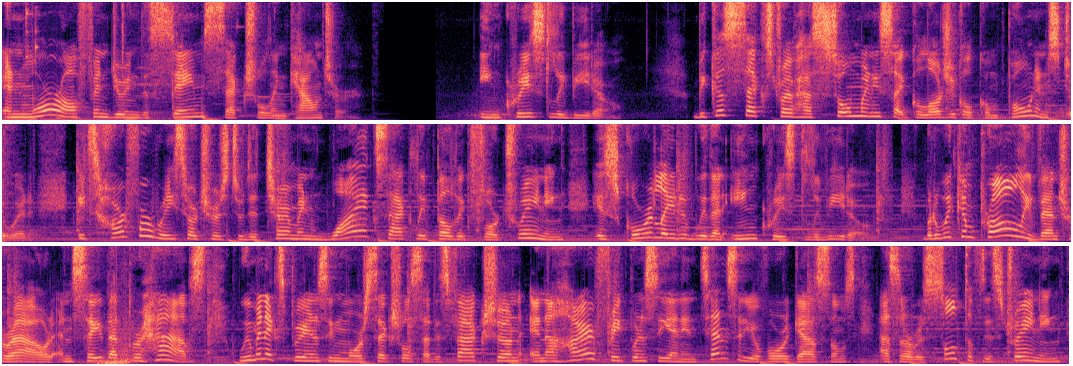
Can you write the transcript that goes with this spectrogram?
and more often during the same sexual encounter. Increased libido. Because sex drive has so many psychological components to it, it's hard for researchers to determine why exactly pelvic floor training is correlated with an increased libido. But we can probably venture out and say that perhaps women experiencing more sexual satisfaction and a higher frequency and intensity of orgasms as a result of this training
